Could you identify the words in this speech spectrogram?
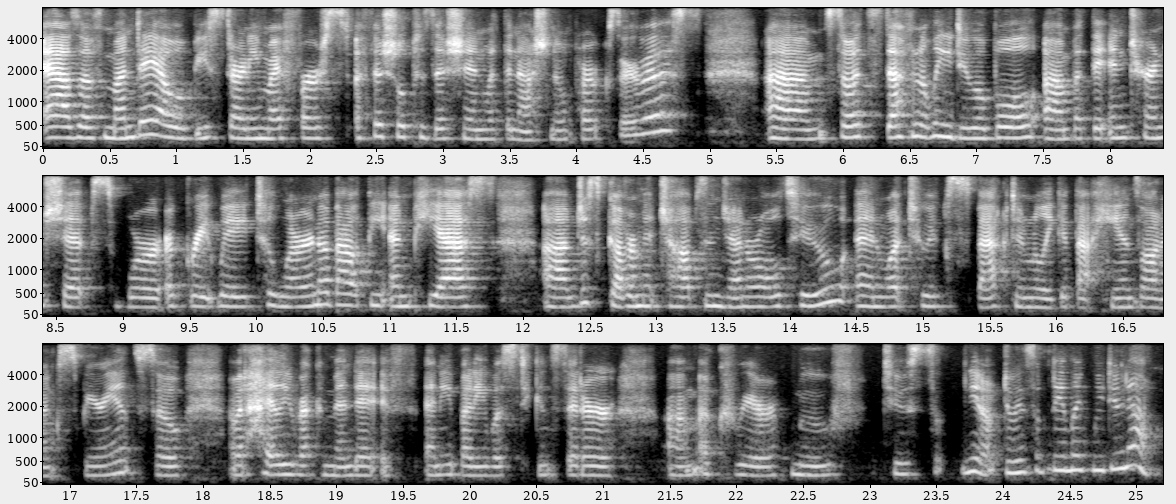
as of Monday, I will be starting my first official position with the National Park Service. Um, so it's definitely doable, um, but the internships were a great way to learn about the NPS, um, just government jobs in general too, and what to expect and really get that hands-on experience. So I would highly recommend it if anybody was to consider um, a career move to, you know, doing something like we do now.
